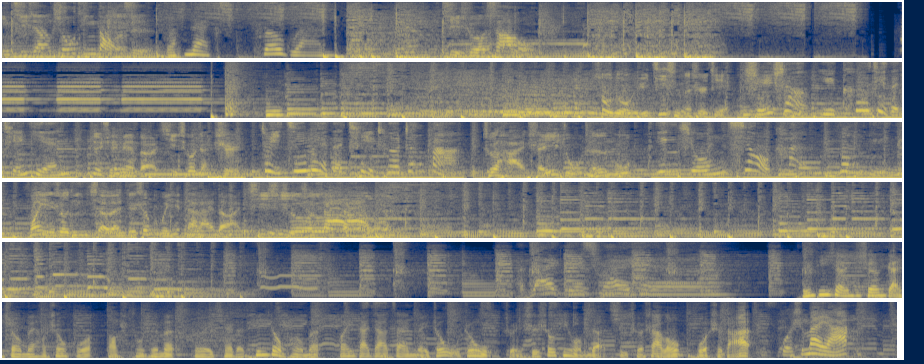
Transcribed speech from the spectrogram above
您即将收听到的是 The next program. 汽车沙龙。速度与激情的世界，时尚与科技的前沿，最全面的汽车展示，最激烈的汽车争霸，车海谁主沉浮？英雄笑看风云。欢迎收听校园之声为您带来的汽车沙龙。听校园之声，感受美好生活。老师、同学们，各位亲爱的听众朋友们，欢迎大家在每周五中午准时收听我们的汽车沙龙。我是答案，我是麦芽。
